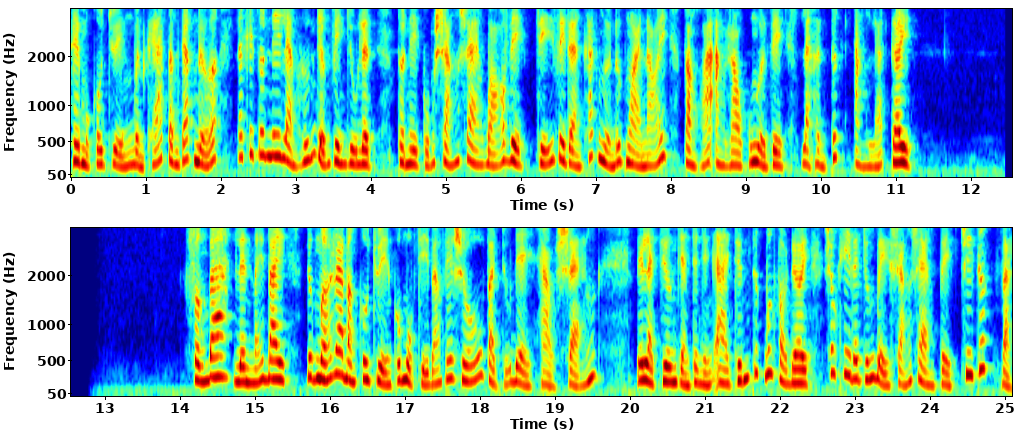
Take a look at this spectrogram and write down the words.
Thêm một câu chuyện mình khá tâm đắc nữa là khi Tony làm hướng dẫn viên du lịch, Tony cũng sẵn sàng bỏ việc chỉ vì đoàn khách người nước ngoài nói văn hóa ăn rau của người Việt là hình thức ăn lá cây. Phần 3 lên máy bay được mở ra bằng câu chuyện của một chị bán vé số và chủ đề hào sản. Đây là chương dành cho những ai chính thức bước vào đời sau khi đã chuẩn bị sẵn sàng về tri thức và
